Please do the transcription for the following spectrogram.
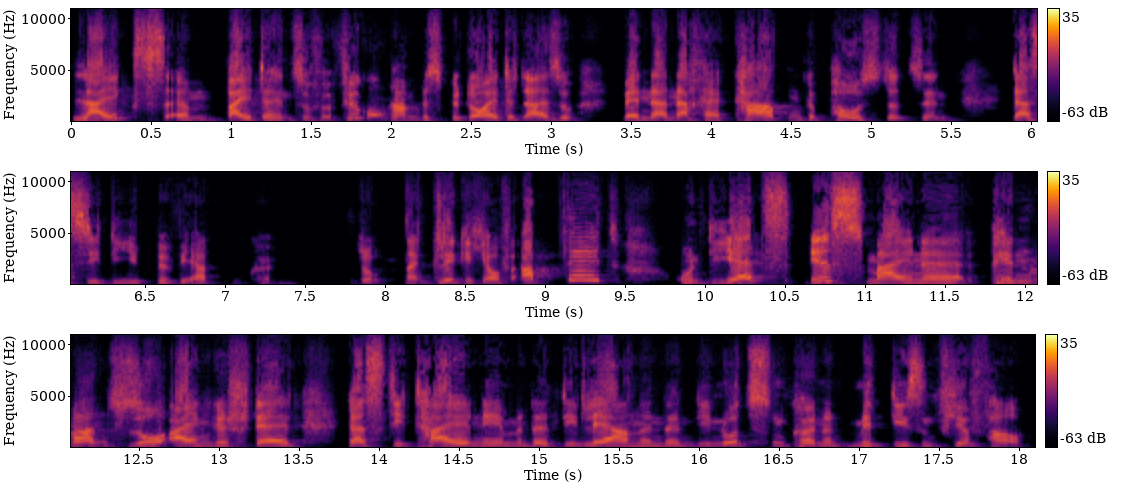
Likes ähm, weiterhin zur Verfügung haben. Das bedeutet also, wenn da nachher Karten gepostet sind, dass sie die bewerten können. So, dann klicke ich auf Update und jetzt ist meine Pinnwand so eingestellt, dass die Teilnehmenden, die Lernenden, die nutzen können mit diesen vier Farben.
